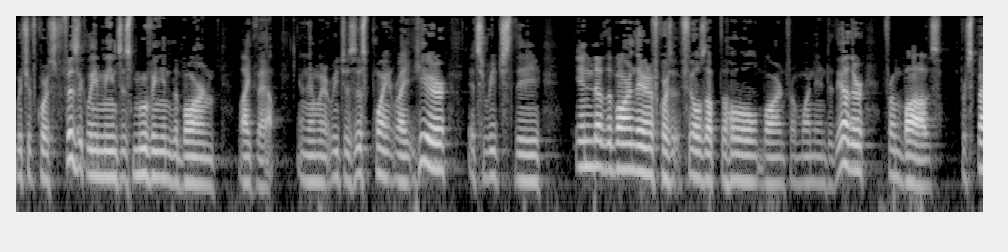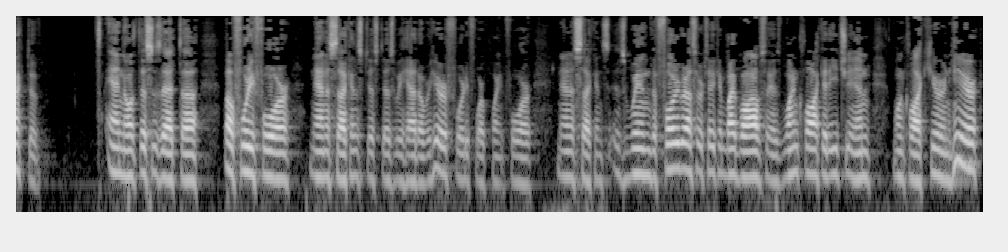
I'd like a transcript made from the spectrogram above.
which of course physically means it's moving into the barn like that. And then when it reaches this point right here, it's reached the end of the barn there, and of course it fills up the whole barn from one end to the other from Bob's perspective. And note this is at uh, about 44 nanoseconds, just as we had over here, 44.4 nanoseconds, is when the photographs are taken by Bob. So he has one clock at each end, one clock here and here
